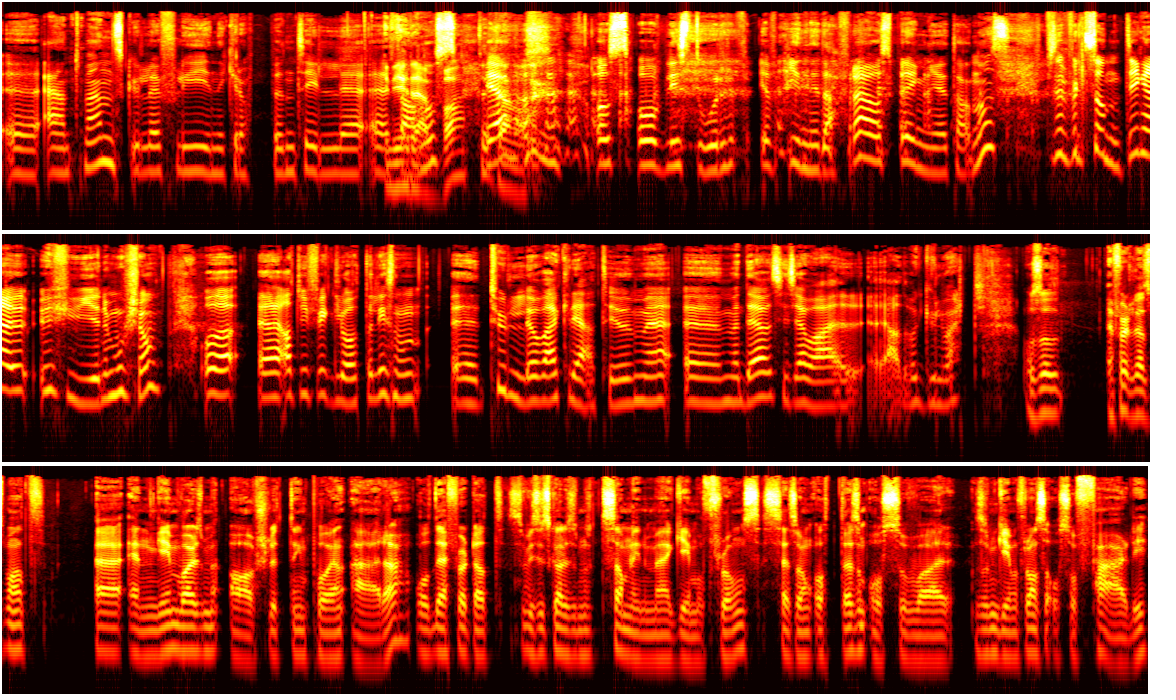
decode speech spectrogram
Ant-Man skulle fly inn i kroppen til Inn i Thanos. ræva til ja, og, og bli stor inni derfra og sprenge Thanos. For eksempel sånne ting er jo uhyre morsomt. Og eh, at vi fikk lov til å liksom eh, tulle og være kreative med, eh, med det, syns jeg var, ja, det var gull verdt. Og så, jeg følte det som at Uh, Endgame var liksom en avslutning på en æra. Og det førte at, Hvis vi skal liksom sammenligne med Game of Thrones sesong 8, som, var, som Game of Thrones er også ferdig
